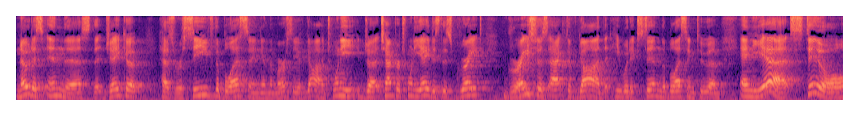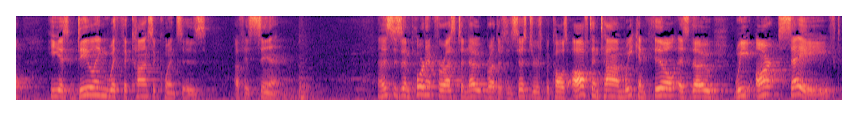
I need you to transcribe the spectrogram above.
Notice in this that Jacob has received the blessing and the mercy of God. 20, uh, chapter 28 is this great, gracious act of God that he would extend the blessing to him. And yet, still, he is dealing with the consequences of his sin. Now, this is important for us to note, brothers and sisters, because oftentimes we can feel as though we aren't saved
